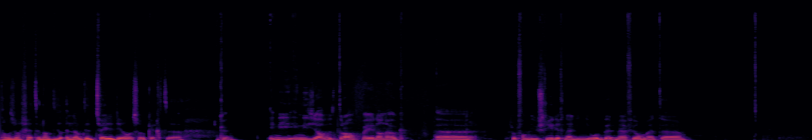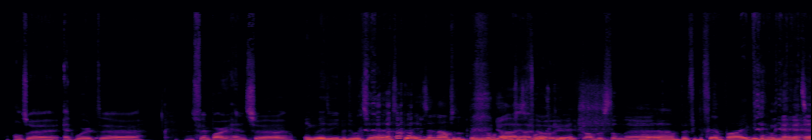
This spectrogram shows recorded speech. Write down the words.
Dat was wel vet. En ook, deel- en ook de tweede deel is ook echt... eh, Oké. In, die, in diezelfde trant ben je dan ook eh, een soort van nieuwsgierig naar die nieuwe Batman film met eh, onze Edward eh, Vampire Hans. eh, ik weet wie je bedoelt. eh, zijn naam zit op het puntje van mijn tong. Zit de I vorige know. keer. Anders dan. Buffy the Vampire, ik weet niet hoe die heet.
